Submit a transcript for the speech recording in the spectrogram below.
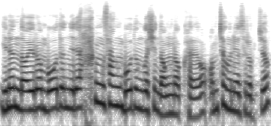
이는 너희로 모든 일에 항상 모든 것이 넉넉하여 엄청 은혜스럽죠?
